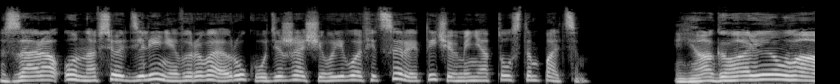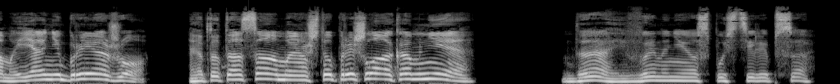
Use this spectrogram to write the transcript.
Заорал он на все отделение, вырывая руку у держащего его офицера и тыча в меня толстым пальцем. «Я говорил вам, я не брежу! Это та самая, что пришла ко мне!» «Да, и вы на нее спустили пса»,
